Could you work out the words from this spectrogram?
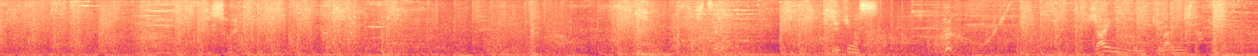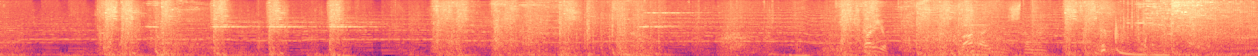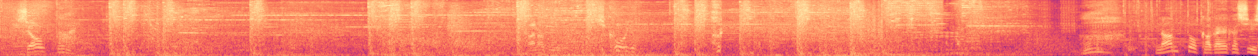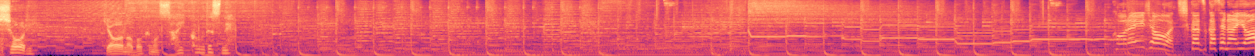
それ失礼。行きます。シャイニングに決まりました。ショータイム奏でよ飛行よはっああなんと輝かしい勝利。今日の僕も最高ですね。近づかせないよ。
